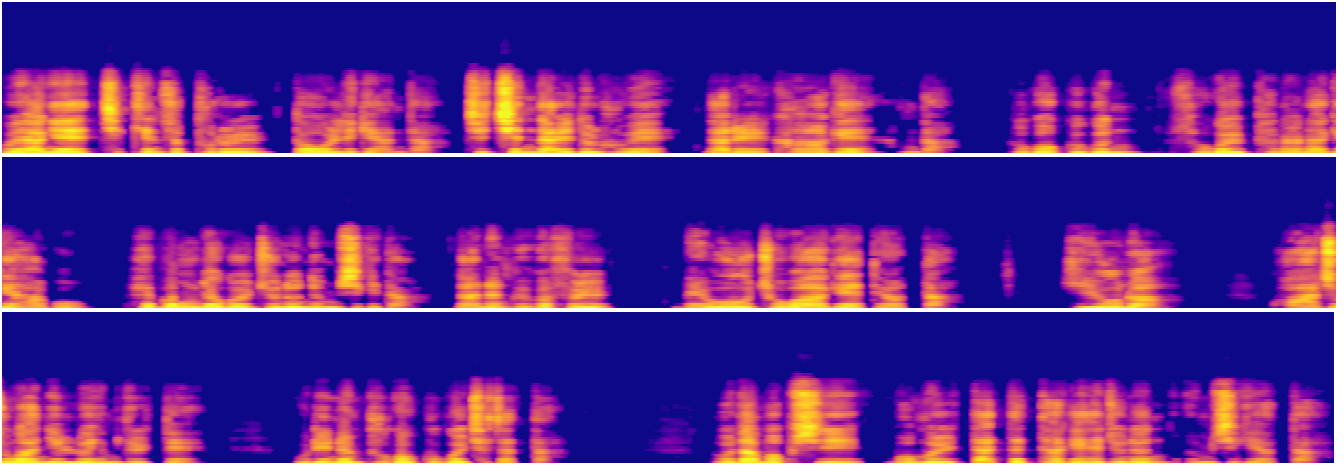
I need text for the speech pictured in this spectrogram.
고향의 치킨 스프를 떠올리게 한다. 지친 날들 후에 나를 강하게 한다. 북엇국은 속을 편안하게 하고 회복력을 주는 음식이다. 나는 그것을 매우 좋아하게 되었다. 기후나 과중한 일로 힘들 때 우리는 북엇국을 찾았다. 부담 없이 몸을 따뜻하게 해주는 음식이었다.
